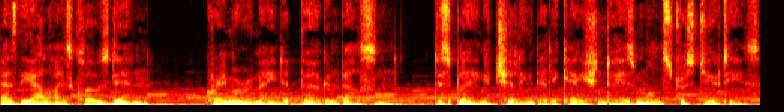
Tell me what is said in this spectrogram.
As the Allies closed in, Kramer remained at Bergen-Belsen, displaying a chilling dedication to his monstrous duties.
